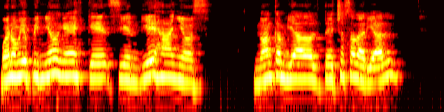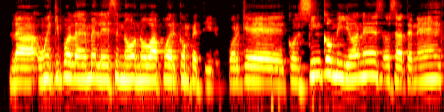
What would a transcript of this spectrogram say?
Bueno, mi opinión es que si en 10 años no han cambiado el techo salarial, la, un equipo de la MLS no, no va a poder competir. Porque con 5 millones, o sea, tenés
